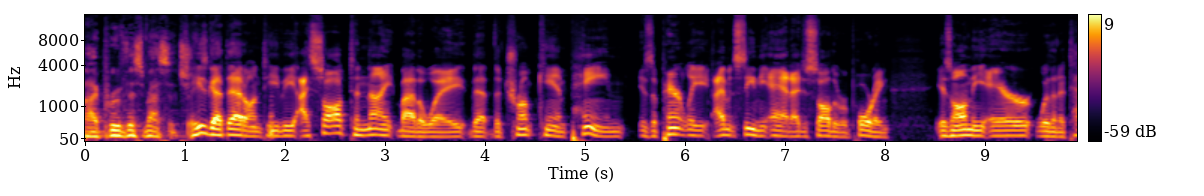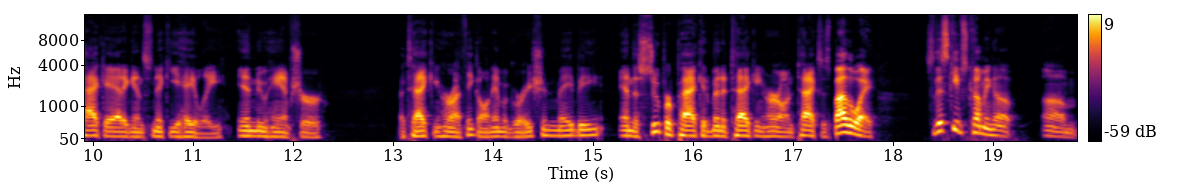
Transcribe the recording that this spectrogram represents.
and I approve this message. So he's got that on TV. I saw tonight, by the way, that the Trump campaign is apparently, I haven't seen the ad, I just saw the reporting, is on the air with an attack ad against Nikki Haley in New Hampshire, attacking her, I think, on immigration, maybe. And the super PAC had been attacking her on taxes. By the way, so this keeps coming up. Um,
